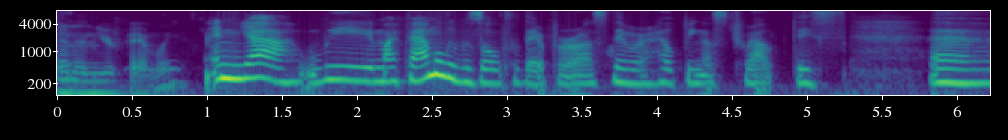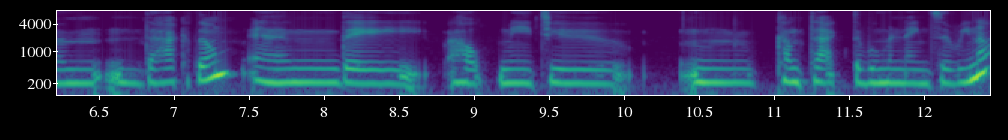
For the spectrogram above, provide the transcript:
And in your family? and yeah we my family was also there for us. They were helping us throughout this um, the hackathon and they helped me to um, contact the woman named Zarina.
